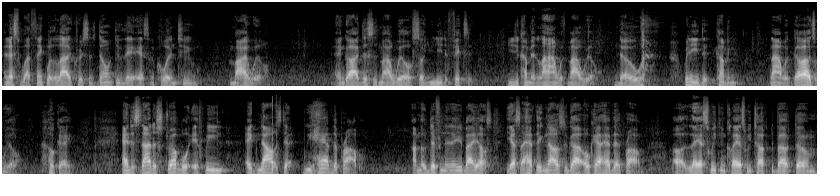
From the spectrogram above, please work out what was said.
And that's what I think what a lot of Christians don't do. They ask according to my will. And God, this is my will, so you need to fix it. You need to come in line with my will. No, we need to come in line with God's will, okay? And it's not a struggle if we acknowledge that we have the problem. I'm no different than anybody else. Yes, I have to acknowledge to God, okay, I have that problem. Uh, last week in class, we talked about um,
